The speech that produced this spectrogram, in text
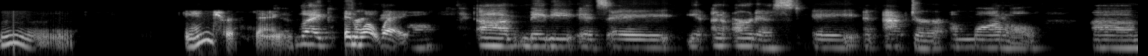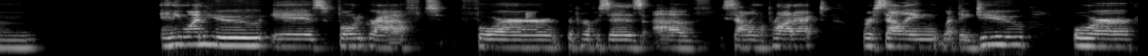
Mm, interesting. Like in what example, way? um, maybe it's a you know, an artist a an actor a model um, anyone who is photographed for the purposes of selling a product or selling what they do or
